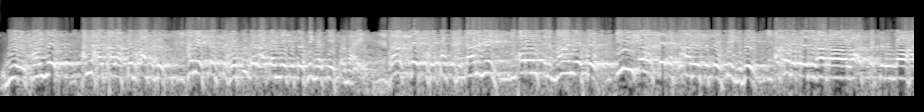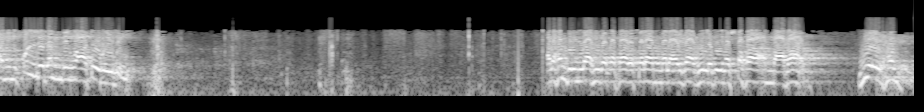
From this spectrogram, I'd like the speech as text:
میرے بھائیوں اللہ تعالیٰ سے دعا کرو۔ ہمیں سب کو حقوق ادا کرنے کی توفیق نصیب فرمائے۔ راستے کو حقوق پہچان ہے اور مسلمانوں کو عیسا سے بچانے کی توفیق دے۔ اکڑ کو لہٰذا اللہ من کل دم دن ہوئی الحمد للہ وقفا وسلام ملائباد الدین صفا اما بعد۔ یہ ہیں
